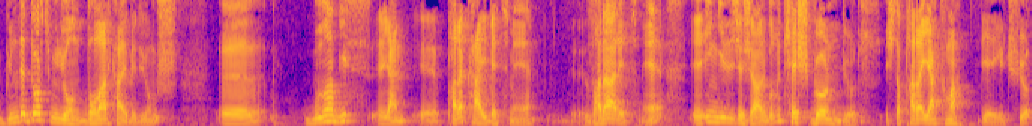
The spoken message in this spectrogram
günde 4 milyon dolar kaybediyormuş. Ee, buna biz e, yani e, para kaybetmeye, e, zarar etmeye İngilizce jargonu cash burn diyoruz. İşte para yakma diye geçiyor.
